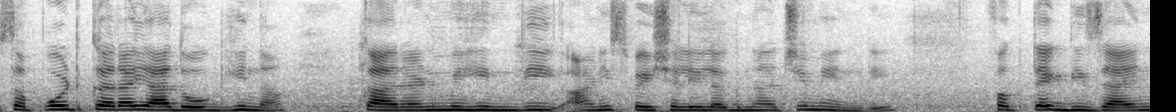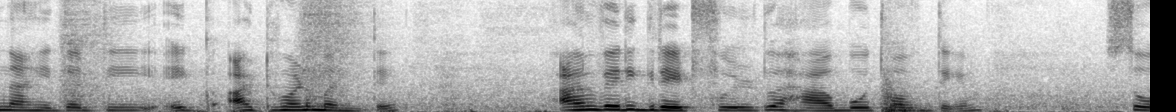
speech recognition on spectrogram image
सपोर्ट करा या दोघींना कारण मेहंदी आणि स्पेशली लग्नाची मेहंदी फक्त एक डिझाईन नाही तर ती एक आठवण बनते. I am very grateful to have both of them so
